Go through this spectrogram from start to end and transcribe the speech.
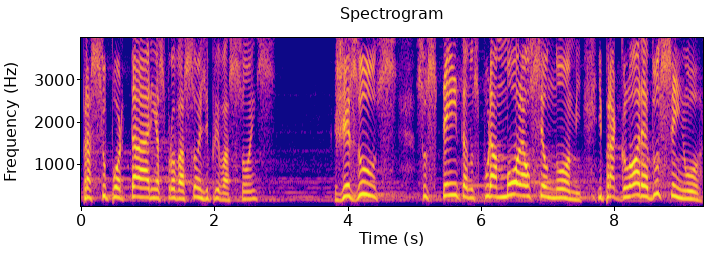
para suportarem as provações e privações. Jesus, sustenta-nos por amor ao Seu nome e para a glória do Senhor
